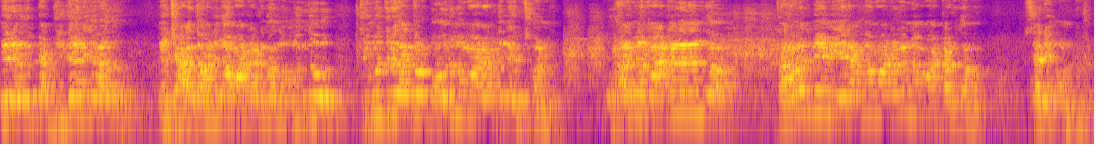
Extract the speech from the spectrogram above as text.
మీరు ఏదో పెద్ద ఇదేని కాదు. మేము చాలా దారుణంగా మాట్లాడుకోవాలి. ముందు తిరుమతి గారితో గౌరవంగా మాట్లాడుతూ నేర్చుకోండి. ఒకవేళ మీరు మాట్లాడలేదనుకో తర్వాత మేము ఏ రంగం మాట్లాడాలో మేము మాట్లాడుకోము సరే ఉంటున్నాం.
